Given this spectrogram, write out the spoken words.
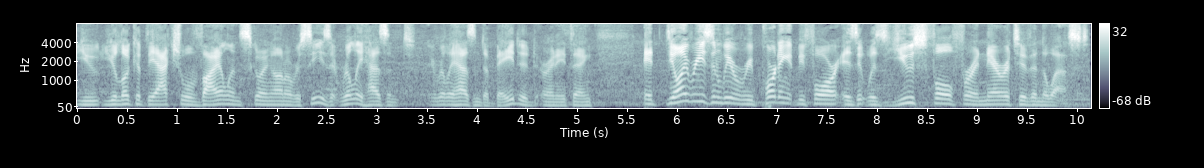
you, you look at the actual violence going on overseas, it really hasn't it really hasn't abated or anything. It, the only reason we were reporting it before is it was useful for a narrative in the West.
